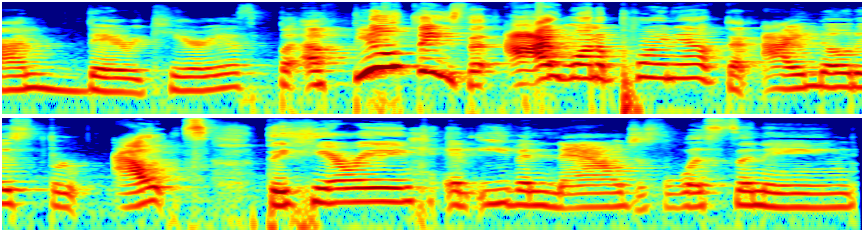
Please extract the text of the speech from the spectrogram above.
I'm very curious. But a few things that I want to point out that I noticed throughout the hearing and even now just listening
